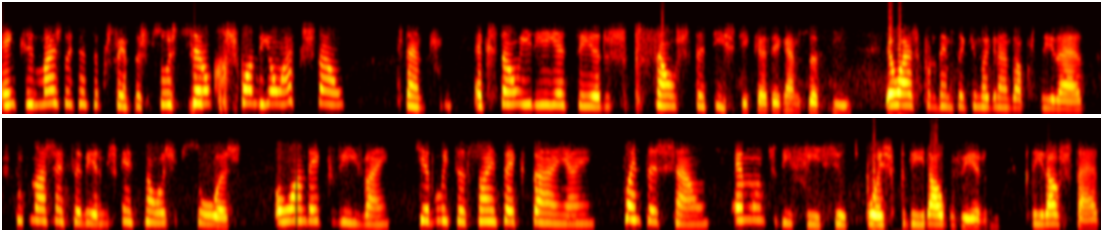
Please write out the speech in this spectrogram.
em que mais de 80% das pessoas disseram que respondiam à questão. Portanto, a questão iria ter expressão estatística, digamos assim. Eu acho que perdemos aqui uma grande oportunidade, porque nós, sem sabermos quem são as pessoas, ou onde é que vivem, que habilitações é que têm, quantas são, é muito difícil depois pedir ao Governo, pedir ao Estado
